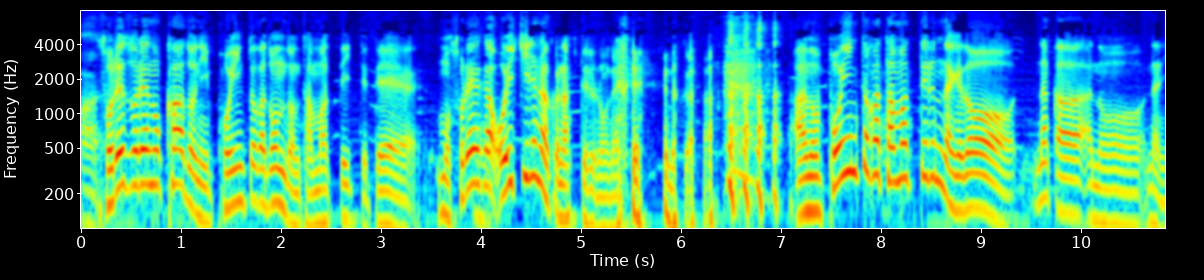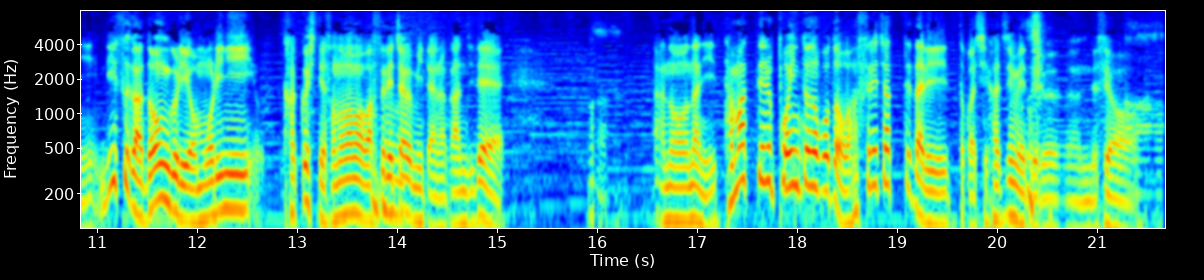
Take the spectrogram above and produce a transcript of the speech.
はい。それぞれのカードにポイントがどんどん溜まっていってて、もうそれが追い切れなくなってるのね。だから、あの、ポイントが溜まってるんだけど、なんか、あの、何？リスがどんぐりを森に隠してそのまま忘れちゃうみたいな感じで、あの、何？溜まってるポイントのことを忘れちゃってたりとかし始めてるんですよ。あ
